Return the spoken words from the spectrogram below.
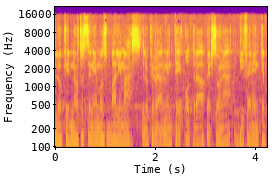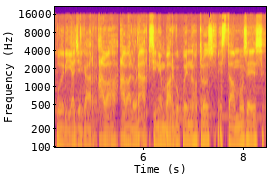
lo que nosotros tenemos vale más de lo que realmente otra persona diferente podría llegar a, a valorar. Sin embargo, pues nosotros estamos es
